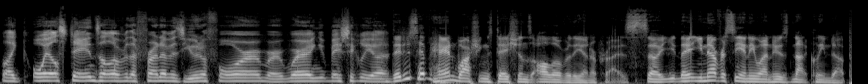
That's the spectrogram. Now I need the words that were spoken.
like oil stains all over the front of his uniform or wearing basically a They just have hand washing stations all over the Enterprise, so you they, you never see anyone who's not cleaned up.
